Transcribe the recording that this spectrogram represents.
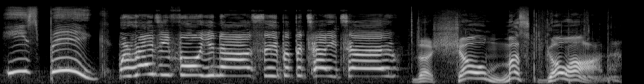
He's big. We're ready for you now, Super Potato. The show must go on.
